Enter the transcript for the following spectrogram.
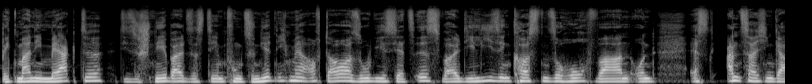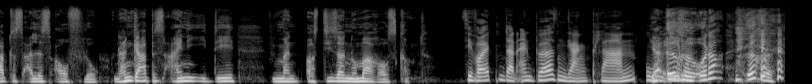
Big Money merkte, dieses Schneeballsystem funktioniert nicht mehr auf Dauer, so wie es jetzt ist, weil die Leasingkosten so hoch waren und es Anzeichen gab, dass alles aufflog. Und dann gab es eine Idee, wie man aus dieser Nummer rauskommt. Sie wollten dann einen Börsengang planen. Um ja, irre, oder? Irre.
